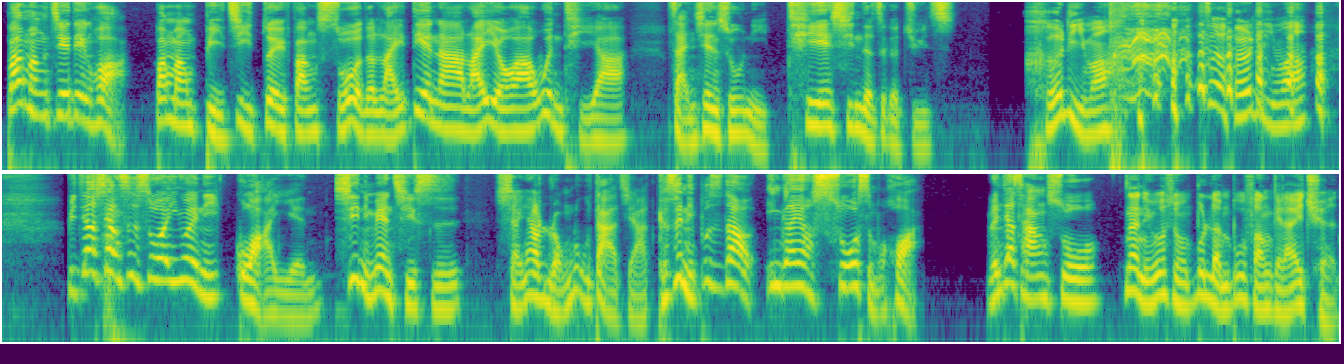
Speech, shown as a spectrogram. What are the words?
帮忙接电话，帮忙笔记对方所有的来电啊、来由啊、问题啊。展现出你贴心的这个举止，合理吗？这合理吗？比较像是说，因为你寡言，心里面其实想要融入大家，可是你不知道应该要说什么话。人家常常说，那你为什么不冷不防给他一拳？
